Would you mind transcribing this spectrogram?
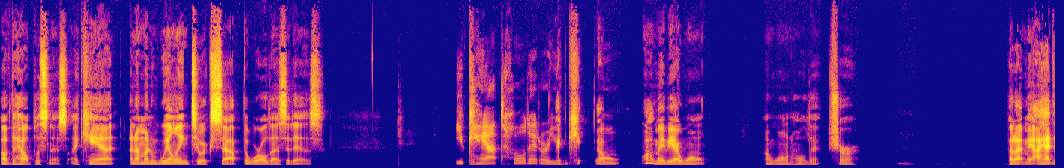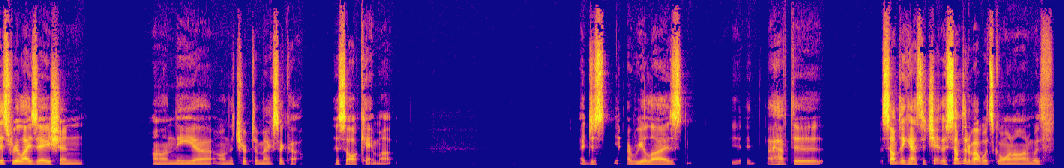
of the helplessness. I can't, and I'm unwilling to accept the world as it is. You can't hold it or you I- won't. Well, maybe I won't. I won't hold it. Sure. But I mean, I had this realization on the uh, on the trip to Mexico. This all came up. I just I realized I have to something has to change. There's something about what's going on with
